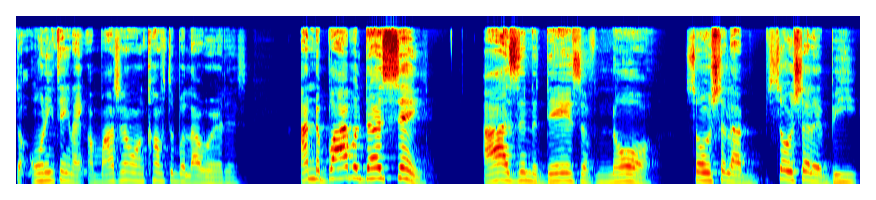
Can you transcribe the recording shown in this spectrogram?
The only thing, like, imagine how uncomfortable that word is. And the Bible does say, as in the days of Noah, so shall I, so shall it be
